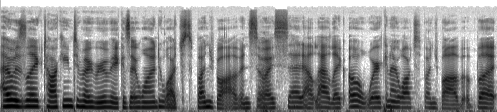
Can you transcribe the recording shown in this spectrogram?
I was like talking to my roommate because I wanted to watch SpongeBob, and so I said out loud like, "Oh, where can I watch SpongeBob?" But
